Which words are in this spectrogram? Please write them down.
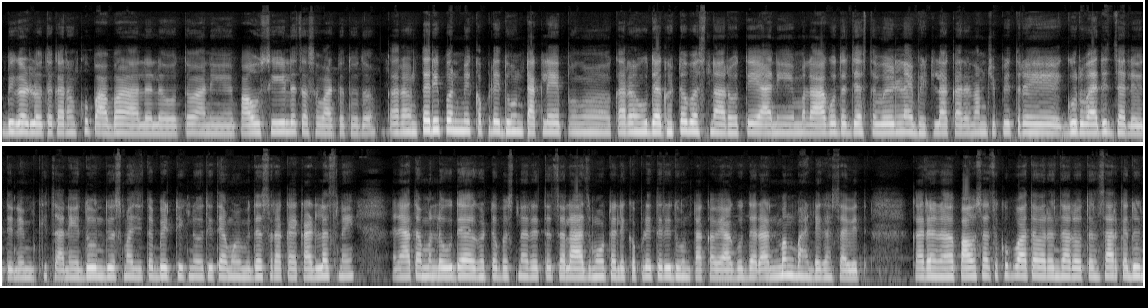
बिघडलं होतं कारण खूप आभाळ आलेलं होतं आणि पाऊस येईलच असं वाटत होतं. कारण तरी पण मी कपडे धुवून टाकले कारण उद्या घट बसणार होते आणि मला अगोदर जास्त वेळ नाही भेटला कारण आमचे पित्र हे गुरुवारीच झाले होते नेमकीच आणि दोन दिवस माझी तब्येत ठीक नव्हती त्यामुळे मी दसरा काय काढलाच नाही. आणि आता म्हणलं उद्या घट बसणार आहे तर चला आज मोठाले कपडे तरी धुवून टाकावे अगोदर आणि मग भांडे घासावेत. कारण पावसाचं खूप वातावरण झालं होतं आणि सारखं दोन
